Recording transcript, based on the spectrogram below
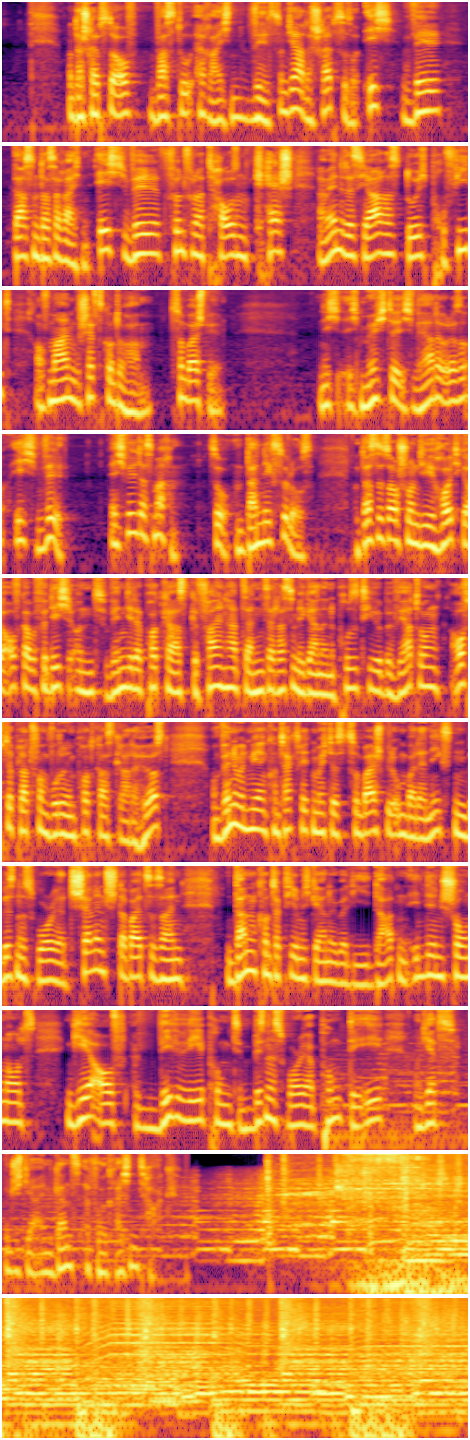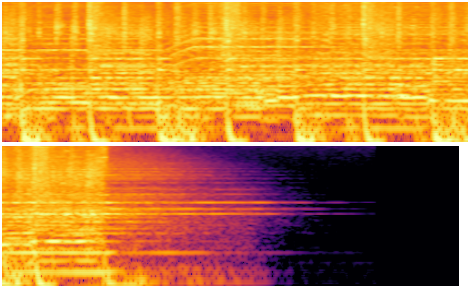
Und da schreibst du auf, was du erreichen willst. Und ja, das schreibst du so. Ich will das und das erreichen. Ich will 500.000 Cash am Ende des Jahres durch Profit auf meinem Geschäftskonto haben. Zum Beispiel. Nicht ich möchte, ich werde oder so. Ich will. Ich will das machen. So, und dann legst du los. Und das ist auch schon die heutige Aufgabe für dich. Und wenn dir der Podcast gefallen hat, dann hinterlasse mir gerne eine positive Bewertung auf der Plattform, wo du den Podcast gerade hörst. Und wenn du mit mir in Kontakt treten möchtest, zum Beispiel um bei der nächsten Business Warrior Challenge dabei zu sein, dann kontaktiere mich gerne über die Daten in den Show Notes. Gehe auf www.businesswarrior.de und jetzt wünsche ich dir einen ganz erfolgreichen Tag.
